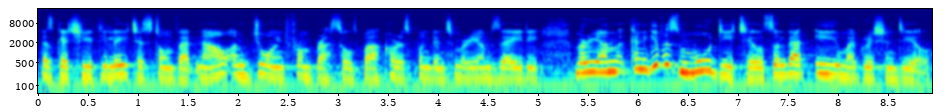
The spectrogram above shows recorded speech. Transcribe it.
Let's get you the latest on that now. I'm joined from Brussels by correspondent Mariam Zaidi. Mariam, can you give us more details on that EU migration deal?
